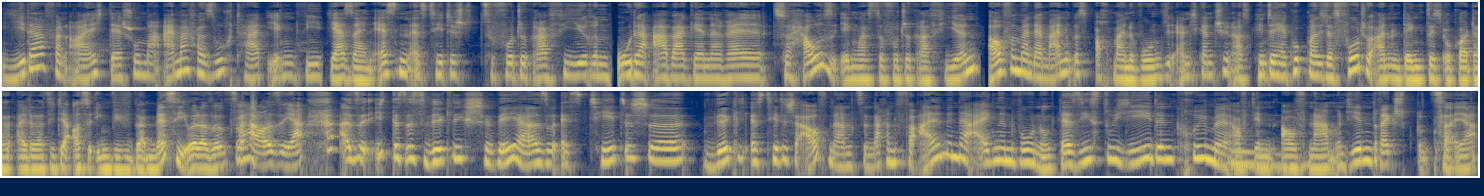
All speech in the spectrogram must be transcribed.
jeder von euch, der schon mal einmal versucht hat, irgendwie ja sein Essen ästhetisch zu fotografieren oder aber generell zu Hause irgendwas zu fotografieren, auch wenn man der Meinung ist, ach, meine Wohnung sieht eigentlich ganz schön aus. Hinterher guckt man sich das Foto an und denkt sich, oh Gott, Alter, das sieht ja aus irgendwie wie bei Messi oder so zu Hause, ja. Also ich, das ist wirklich schwer, so ästhetische, wirklich ästhetische Aufnahmen zu machen, vor allem in der eigenen Wohnung. Da siehst du jeden Krümel auf den mhm. Aufnahmen und jeden Dreckspritzer, ja.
